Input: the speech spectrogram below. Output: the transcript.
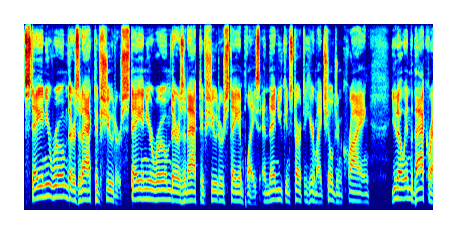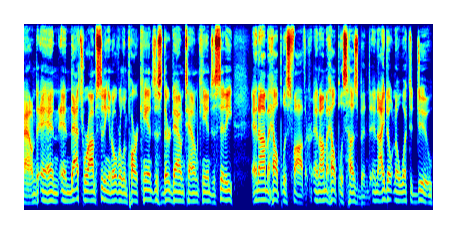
Stay in your room there's an active shooter. Stay in your room there's an active shooter. Stay in place. And then you can start to hear my children crying you know, in the background, and and that's where I'm sitting in Overland Park, Kansas. They're downtown Kansas City, and I'm a helpless father, and I'm a helpless husband, and I don't know what to do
